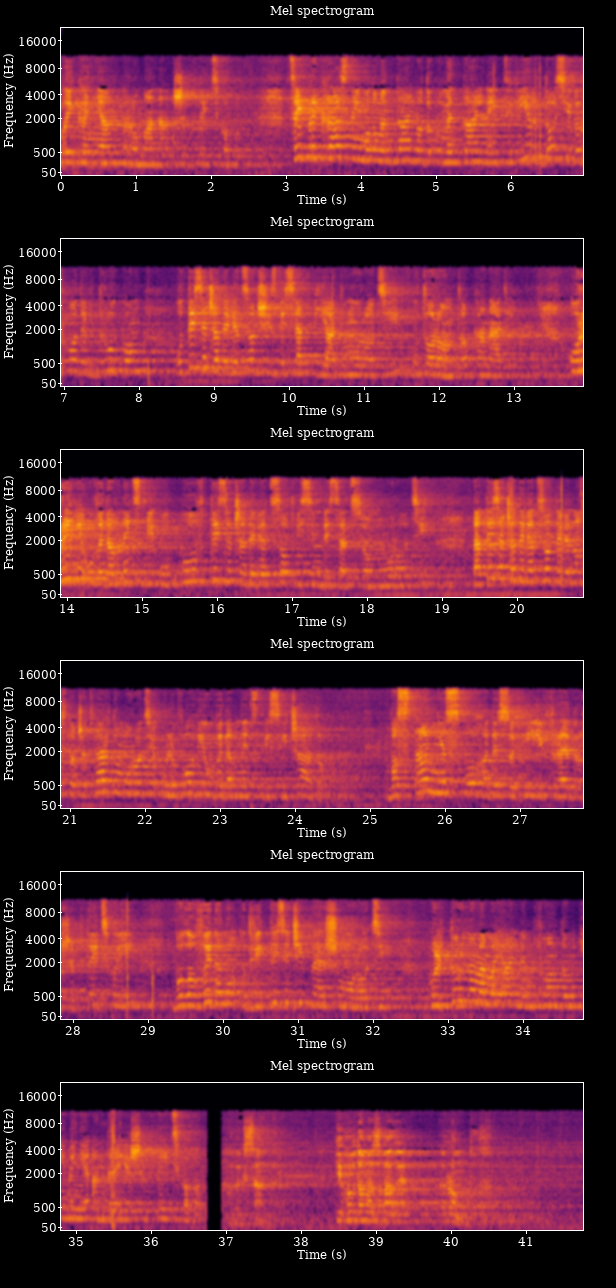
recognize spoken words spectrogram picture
Кликання Романа Шептицького. Цей прекрасний монументально-документальний твір досі виходив друком у 1965 році у Торонто, Канаді, у Римі у видавництві УКУ в 1987 році та 1994 році у Львові у видавництві Свічадо. Востаннє спогади Софії Фредро Шептицької було видано у 2001 році культурно-меморіальним фондом імені Андрея Шептицького. Олександр. Його вдома звали Ромтух.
